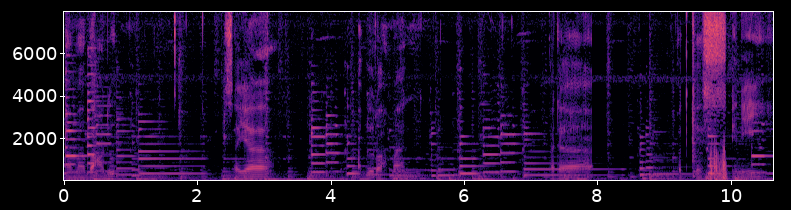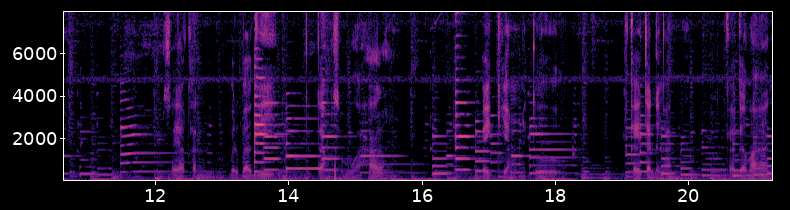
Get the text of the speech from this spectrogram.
Amma ba'du. Saya Abdul Rahman. Pada podcast ini Saya akan berbagi tentang baik yang itu berkaitan dengan keagamaan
